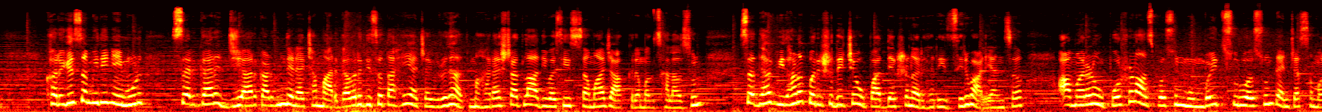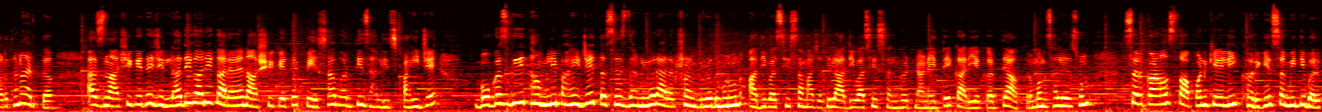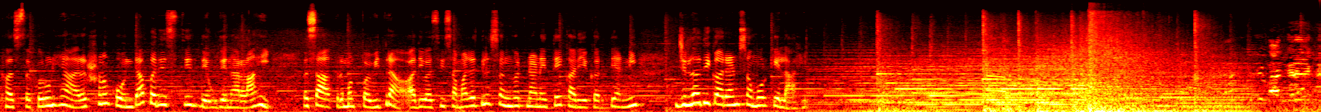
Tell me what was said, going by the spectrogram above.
खरगे समिती नेमून सरकार जी आर काढून देण्याच्या मार्गावर दिसत आहे. याच्या विरोधात महाराष्ट्रातला आदिवासी समाज आक्रमक झाला असून सध्या विधान परिषदेचे उपाध्यक्ष नरहरी झिरवाळ यांचं आमरण उपोषण आजपासून मुंबईत सुरू असून त्यांच्या समर्थनार्थ आज नाशिक येथे जिल्हाधिकारी कार्यालय नाशिक येथे पेसा भरती झालीच पाहिजे. बोगसगिरी थांबली पाहिजे तसेच धनगर आरक्षण विरोध म्हणून आदिवासी समाजातील आदिवासी संघटना नेते कार्यकर्ते आक्रमक झाले असून सरकारनं स्थापन केलेली खरगे समिती बरखास्त करून हे आरक्षण कोणत्या परिस्थितीत देऊ देणार नाही असा आक्रमक पवित्रा आदिवासी समाजातील संघटना नेते कार्यकर्ते यांनी जिल्हाधिकाऱ्यांसमोर केला आहे. बांगरे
